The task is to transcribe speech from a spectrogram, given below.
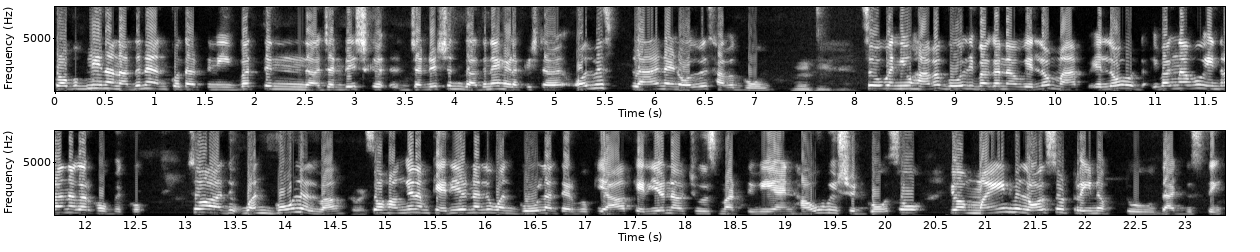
ಪ್ರಾಬಬ್ಲಿ ನಾನು ಅದನ್ನೇ ಅನ್ಕೋತಾ ಇರ್ತೀನಿ. ಇವತ್ತಿನ ಜನರೇಷನ್ ಜನರೇಷನ್ ಅದನ್ನೇ ಹೇಳಕ್ ಇಷ್ಟ. Always plan and always have a goal. So when you have a goal ಇವಾಗ ನಾವು ಎಲ್ಲೋ ಮ್ಯಾಪ್ ಎಲ್ಲೋ ಇವಾಗ ನಾವು ಇಂದಿರಾನಗರ್ ಹೋಗ್ಬೇಕು. ಸೊ ಅದು ಒಂದ್ ಗೋಲ್ ಅಲ್ವಾ? ಸೊ ಹಂಗೆ ನಮ್ ಕೆರಿಯರ್ ನಲ್ಲೂ ಒಂದ್ ಗೋಲ್ ಅಂತ ಇರ್ಬೇಕು. ಯಾವ ಕೆರಿಯರ್ ನಾವು ಚೂಸ್ ಮಾಡ್ತೀವಿ and how we should go so your mind will also train up to that this thing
